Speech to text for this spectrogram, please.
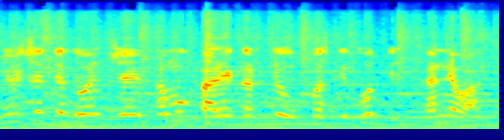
दीडशे ते दोनशे प्रमुख कार्यकर्ते उपस्थित होते. धन्यवाद.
